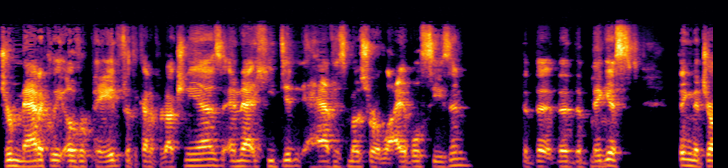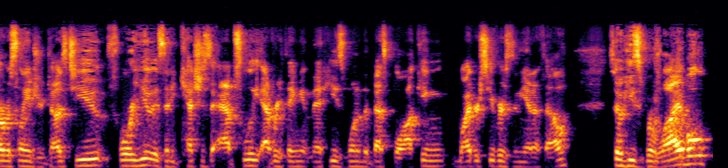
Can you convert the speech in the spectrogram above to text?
dramatically overpaid for the kind of production he has, and that he didn't have his most reliable season. The the the, the mm-hmm. biggest thing that Jarvis Landry does to you for you is that he catches absolutely everything and that he's one of the best blocking wide receivers in the NFL. So he's reliable,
